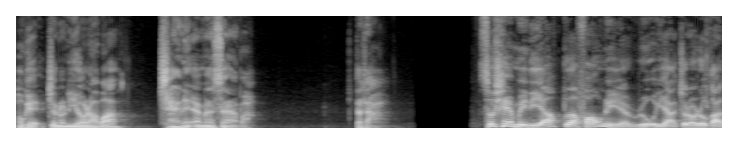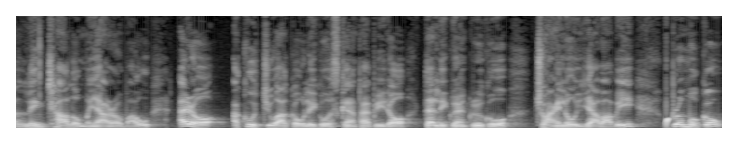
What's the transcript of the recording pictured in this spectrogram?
ဟုတ်ကဲ့ကျွန်တော်နေရောတာပါ channel MSN ပါတတာ social media platform တွေရဲ့ rule အရကျွန်တော်တို့က link ချလို့မရတော့ပါဘူးအဲ့တော့အခု QR code လေးကို scan ဖတ်ပြီးတော့ Telegram group ကို join လို့ရပါပြီ promo code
